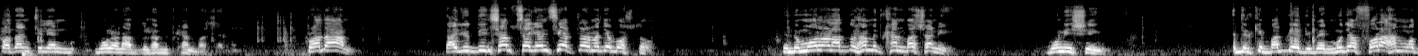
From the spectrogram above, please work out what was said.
প্রধান ছিলেন মৌলানা আব্দুল হামিদ খান বাসানি। প্রধান তাজউদ্দিন সাহেব সেকেন্ড সিয়ারটার মাঝে বসত। কিন্তু মৌলানা আব্দুল হামিদ খান বাসানি মনি সিং, এদেরকে বাদ দিয়ে দিবেন মুজাফর আহমদ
